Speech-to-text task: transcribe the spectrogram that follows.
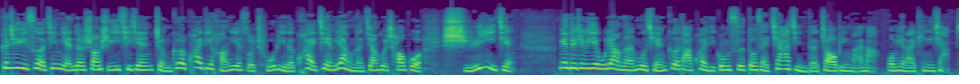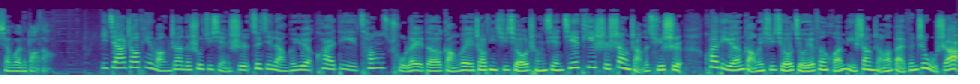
根据预测，今年的双十一期间，整个快递行业所处理的快件量呢，将会超过十亿件。面对这个业务量呢，目前各大快递公司都在加紧的招兵买马。我们也来听一下相关的报道。一家招聘网站的数据显示，最近两个月快递仓储类的岗位招聘需求呈现阶梯式上涨的趋势。快递员岗位需求九月份环比上涨了百分之五十二。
